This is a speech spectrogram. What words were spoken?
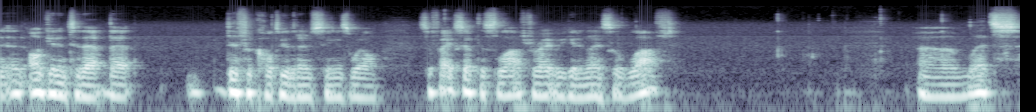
and, and I'll get into that that difficulty that I'm seeing as well. So if I accept this loft, right, we get a nice little loft. Um, let's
